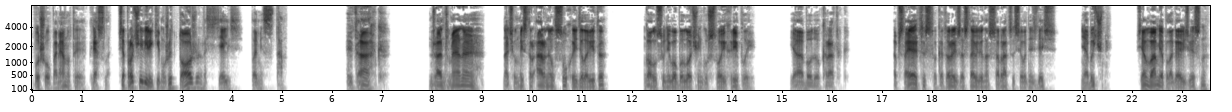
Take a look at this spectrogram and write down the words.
вышеупомянутое кресло. Все прочие великие мужи тоже расселись по местам. — Итак, джентльмены, — начал мистер Арнил сухо и деловито, Голос у него был очень густой и хриплый. Я буду краток. Обстоятельства, которые заставили нас собраться сегодня здесь, необычны. Всем вам, я полагаю, известно,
